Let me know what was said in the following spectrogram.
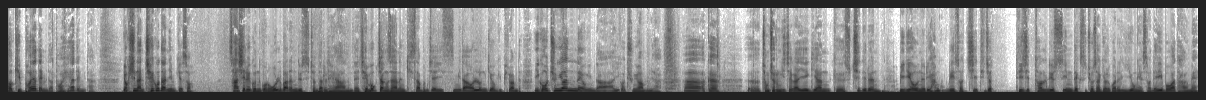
더 깊어야 됩니다. 더 해야 됩니다. 역시 난 최고다님께서 사실을 근거로 올바른 뉴스 전달을 해야 하는데 제목 장사하는 기사 문제 있습니다. 언론 개혁이 필요합니다. 이거 중요한 내용입니다. 이거 중요합니다. 아, 아까 어, 정철훈 기자가 얘기한 그 수치들은 미디어 오늘이 한국 리서치 디저, 디지털 뉴스 인덱스 조사 결과를 이용해서 네이버와 다음에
